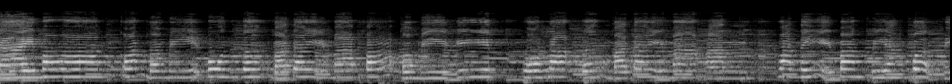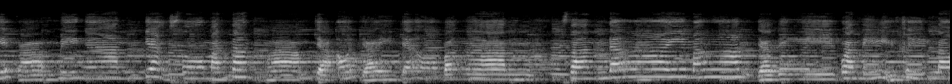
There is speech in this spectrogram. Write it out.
นายมอน ก้อนบะมีบุญตึงบะได้มาป้าบะมีกีดโทละตึงบะได้มาหัน วันนี้บ้านเปียงเปิ้ลมีการมีงานยังโซมันนั่งถามจะเอาใจเจ้าบางงาน สันได้บ้านจะดี วันนี้คือเรา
